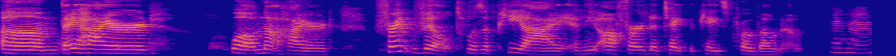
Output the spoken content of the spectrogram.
Um, they hired, well, not hired. Frank Vilt was a PI, and he offered to take the case pro bono. Mm-hmm.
